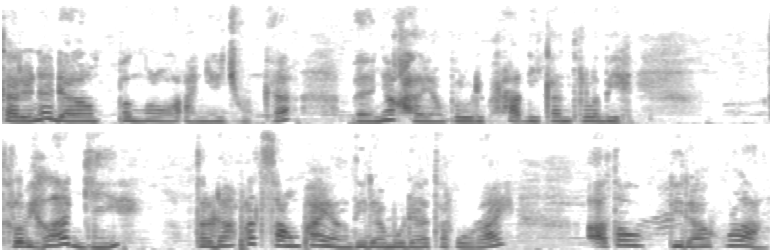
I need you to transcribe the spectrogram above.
karena dalam pengelolaannya juga banyak hal yang perlu diperhatikan terlebih terlebih lagi terdapat sampah yang tidak mudah terurai atau tidak ulang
